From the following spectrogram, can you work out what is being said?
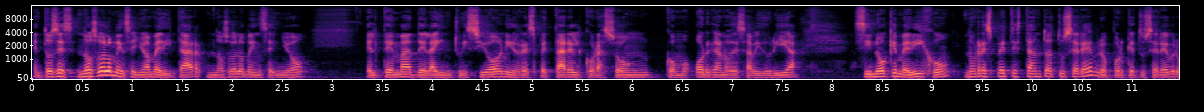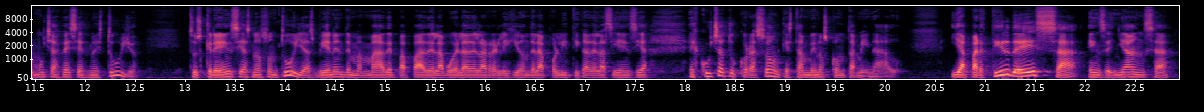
Entonces, no solo me enseñó a meditar, no solo me enseñó el tema de la intuición y respetar el corazón como órgano de sabiduría, sino que me dijo, no respetes tanto a tu cerebro, porque tu cerebro muchas veces no es tuyo. Tus creencias no son tuyas, vienen de mamá, de papá, de la abuela, de la religión, de la política, de la ciencia. Escucha tu corazón, que está menos contaminado. Y a partir de esa enseñanza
